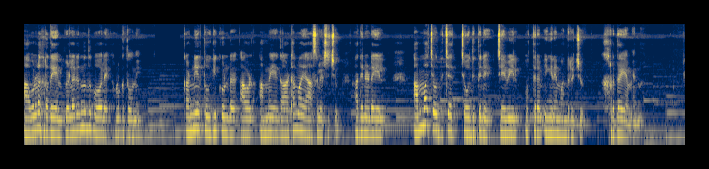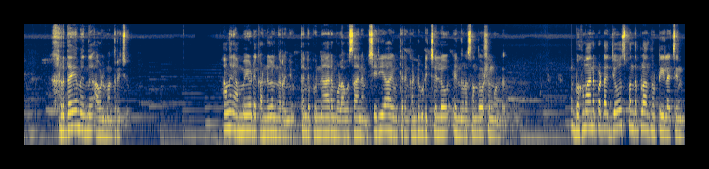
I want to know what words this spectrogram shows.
അവളുടെ ഹൃദയം പിളരുന്നത് പോലെ അവൾക്ക് തോന്നി. കണ്ണീർ തൂക്കിക്കൊണ്ട് അവൾ അമ്മയെ ഗാഠമായി ആശ്ലേഷിച്ചു. അതിനിടയിൽ അമ്മ ചോദിച്ച ചോദ്യത്തിന് ചെവിയിൽ ഉത്തരം ഇങ്ങനെ മന്ത്രിച്ചു. ഹൃദയം എന്ന്. ഹൃദയം എന്ന് അവൾ മന്ത്രിച്ചു. അങ്ങനെ അമ്മയുടെ കണ്ണുകൾ നിറഞ്ഞു. തന്റെ പുന്നാരമ്പോൾ അവസാനം ശരിയായ ഉത്തരം കണ്ടുപിടിച്ചല്ലോ എന്നുള്ള സന്തോഷം കൊണ്ട്. ബഹുമാനപ്പെട്ട ജോസ് പന്തപ്ലാൻ അച്ഛൻ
